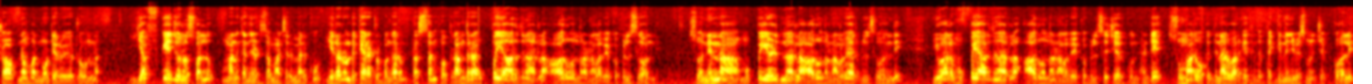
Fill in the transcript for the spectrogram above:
షాప్ నెంబర్ నూట ఇరవై ఏడులో ఉన్న ఎఫ్కే జ్యువెలర్స్ వాళ్ళు మనకు అందిన సమాచారం మేరకు ఇరవై రెండు క్యారెట్ల బంగారం ప్రస్తుతానికి ఒక గ్రామ్ ధర ముప్పై ఆరు దినారుల ఆరు వందల నలభై ఒక్క పిలుసుగా ఉంది. సో నిన్న ముప్పై ఏడు దినారుల ఆరు వందల నలభై ఆరు పిలుసుగా ఉంది. ఇవాళ ముప్పై ఆరు దినారుల ఆరు వందల నలభై ఒక్క పిలుసు చేరుకుంది. అంటే సుమారు ఒక దినార్ వరకు అయితే ఇంకా తగ్గిందని చెప్పేసి మనం చెప్పుకోవాలి.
